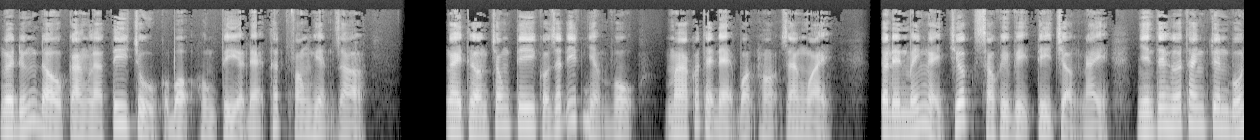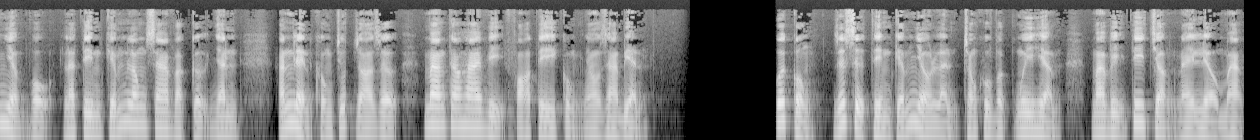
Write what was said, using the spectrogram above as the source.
người đứng đầu càng là ti chủ của bộ hung ti ở đệ thất phong hiện giờ. Ngày thường trong ti có rất ít nhiệm vụ mà có thể để bọn họ ra ngoài. Cho đến mấy ngày trước, sau khi vị ti trưởng này nhìn thấy hứa thanh tuyên bố nhiệm vụ là tìm kiếm Long Sa và cự nhân, hắn liền không chút do dự, mang theo hai vị phó ti cùng nhau ra biển. Cuối cùng, dưới sự tìm kiếm nhiều lần trong khu vực nguy hiểm mà vị ti trưởng này liều mạng,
